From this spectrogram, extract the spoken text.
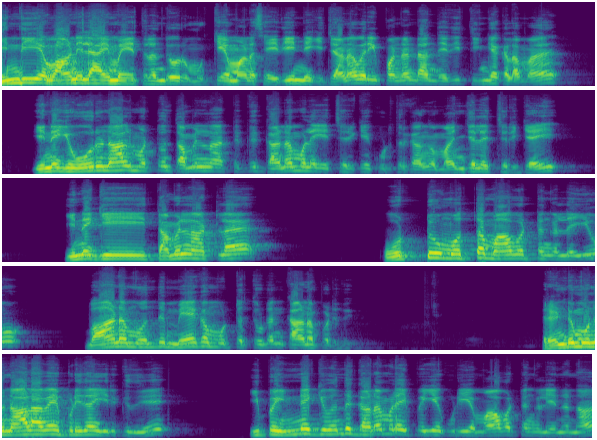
இந்திய வானிலை ஆய்வு மையத்திலிருந்து ஒரு முக்கியமான செய்தி. இன்னைக்கு ஜனவரி பன்னெண்டாம் தேதி திங்கக்கிழமை. இன்னைக்கு ஒரு நாள் மட்டும் தமிழ்நாட்டுக்கு கனமழை எச்சரிக்கை கொடுத்துருக்காங்க. மஞ்சள் எச்சரிக்கை. இன்னைக்கு தமிழ்நாட்டில் ஒட்டு மொத்த மாவட்டங்கள்லையும் வானம் வந்து மேகமூட்டத்துடன் காணப்படுது. ரெண்டு மூணு நாளாவே இப்படிதான் இருக்குது. இப்போ இன்னைக்கு வந்து கனமழை பெய்யக்கூடிய மாவட்டங்கள் என்னன்னா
